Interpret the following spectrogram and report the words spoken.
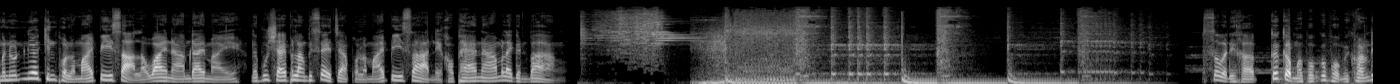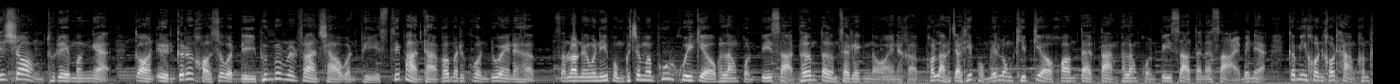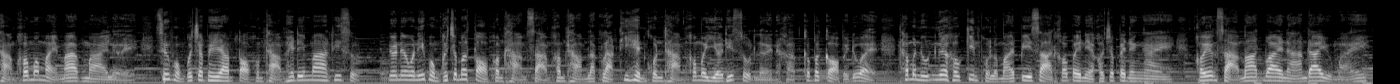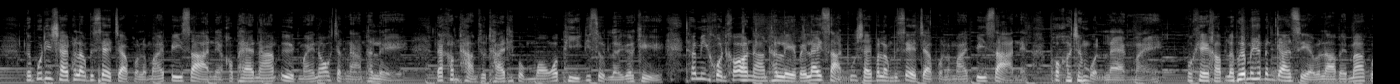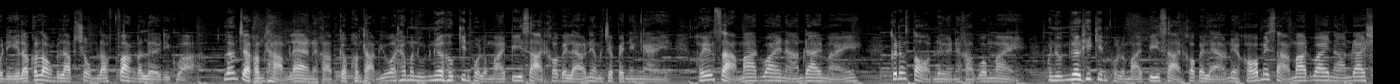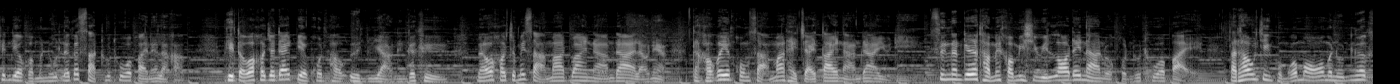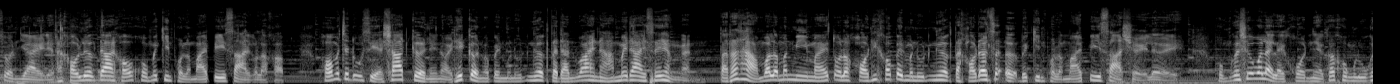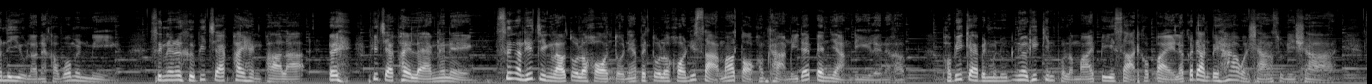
มนุษย์เงือกกินผลไม้ปีศาจแล้วว่ายน้ำได้ไหม และผู้ใช้พลังพิเศษจากผลไม้ปีศาจเนี่ยเขาแพ้น้ำอะไรกันบ้าง สวัสดีครับ ก็กลับมาพบกับผมอีกครั้งที่ช่อง Today มังงะก่อนอื่นก็ต้องขอสวัสดีเพื่อนๆแฟนชาววันพีซที่ผ่านทางเข้ามาทุกคนด้วยนะครับสำหรับในวันนี้ผมก็จะมาพูดคุยเกี่ยวกับพลังผลปีศาจเพิ่มเติมสักเล็กน้อยนะครับเพราะหลังจากที่ผมได้ลงคลิปเกี่ยวกับความแตกต่างพลังผลปีศาจแต่ละสายไปเนี่ยก็มีคนเขาถามคำถามเข้ามาใหม่มากมายเลย ซึ่งผมก็จะพยายามตอบคำถามให้ได้มากที่สุด โดยในวันนี้ผมก็จะมาตอบคำถาม 3คำถามหลักๆ ที่เห็นคนถามเข้ามาเยอะที่สุดเลยนะครับ ก็ประกอบไปด้วย ถ้ามนุษย์เงือกเขากินผลไม้ปีศาจเข้าไปเนี่ยเขาจะเป็นยังไง เขายังสามารถว่ายน้ำได้อยู่ไหม แล้วผู้ที่ใช้พลังพิเศษจากผลไม้ปีศาจเนี่ยเขาแพ้น้ำอื่นไหมนอกจากน้ำทะเล และคำถามสุดท้ายที่ผมมองว่าพีคที่สุดเลยก็คือ ถ้ามีคนเขาเอาน้ำทะเลไปไล่สาดผู้ใช้พลังพิเศษจากผลไม้ปีศาจเนี่ยพวกเขาจะหมดแรงไหมโอเคครับแล้วเพื่อไม่ให้เป็นการเสียเวลาไปมากกว่านี้เราก็ลองไปรับชมรับฟังกันเลยดีกว่าเริ่มจากคำถามแรกนะครับกับคำถามที่ว่าถ้ามนุษย์เงือกเขากินผลไม้ปีศาจเข้าไปแล้วเนี่ยมันจะเป็นยังไงเขายังสามารถว่ายน้ำได้ไหมก็ต้องตอบเลยนะครับว่าไม่มนุษย์เงือกที่กินผลไม้ปีศาจเข้าไปแล้วเนี่ยเขาก็ไม่สามารถว่ายน้ำได้เช่นเดียวกับมนุษย์และก็สัตว์ทั่วๆไปนั่นแหละครับเพียงแต่ว่าเขาจะได้เปรียบคนเผ่าอื่นอยู่อย่างหนึ่งก็คือ แม้ว่าเขาจะไม่สามารถว่ายน้ำได้แล้วเนี่ยแต่เขาก็ยังคงสามารถหายใจใต้น้ำได้อยู่ดี ซึ่งนั่นก็จะทำให้เขามีชีวิตรอดได้นานกว่าคนทั่วๆไป แต่ถ้าเอาจริงผมก็มองว่ามนุษย์เงือกส่วนใหญ่เนี่ยถ้าเขาเลือกได้เขาก็คงไม่กินผลไม้ปีศาจกันหรอกครับ เพราะมันจะดูเสียชาติเกิดหน่อยๆที่เกิดมาเป็นมนุษย์เงือกแต่ดันว่ายน้ำไม่ได้ซะอย่างนั้น แต่ถ้าถามว่าแล้วมันมีไหมตัวละครที่เขาเป็นมนุษย์เงือกแต่เขาดันเสอะไปกินผลไม้ปีศาจเฉยเลย ผมก็เชื่อว่าหลายๆคนเนี่ยก็คงรู้กันดีอยู่แล้วนะครับว่ามันมี ซึ่งนั่นก็คือพี่แจ็คภัยแห่งภาระเอ้ยพี่แจ็คภัยแรงนั่นเองซึ่งอันที่จริงแล้วตัวละครตัวนี้เป็นตัวละครที่สามารถตอบคำถามนี้ได้เป็นอย่างดีเลยนะครับเพ ราะพี่แกเป็นมนุษย์เงือกที่กินผลไม้ปีศาจเข้าไปแล้วก็ดันไปห้าวกับช้างสุนิชา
